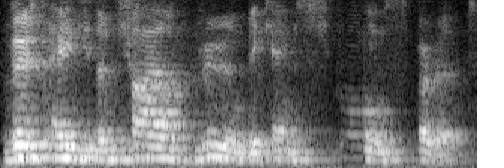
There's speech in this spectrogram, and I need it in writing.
Verse 80 the child grew and became strong in spirit,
